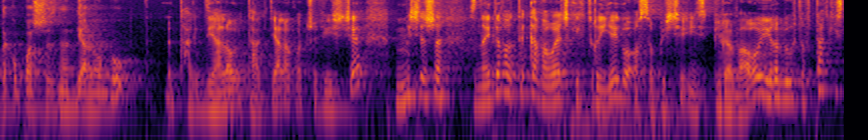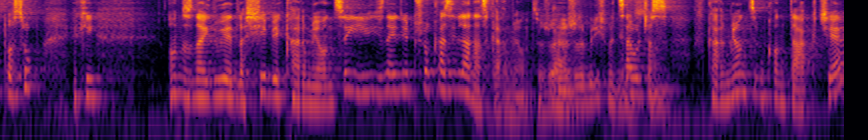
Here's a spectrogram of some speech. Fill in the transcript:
taką płaszczyznę dialogu? Tak dialog, tak, dialog oczywiście. Myślę, że znajdował te kawałeczki, które jego osobiście inspirowały i robił to w taki sposób, jaki on znajduje dla siebie karmiący i znajduje przy okazji dla nas karmiący. Że, tak, że byliśmy jasne. cały czas w karmiącym kontakcie,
